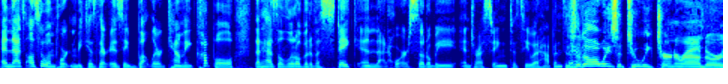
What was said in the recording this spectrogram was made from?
And that's also important because there is a Butler County couple that has a little bit of a stake in that horse. So it'll be interesting to see what happens Is there. it always a two week turnaround or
